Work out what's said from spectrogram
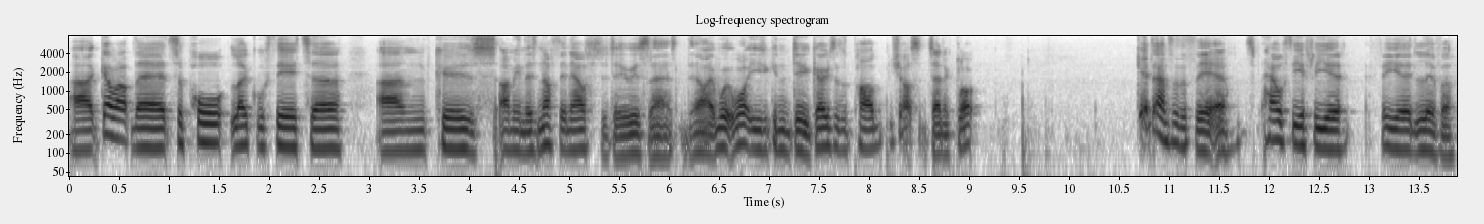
Uh, go up there, support local theatre because um, I mean, there's nothing else to do, is there? Like, what you can do? Go to the pub. Shuts at ten o'clock. Get down to the theatre. It's healthier for your for your liver.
